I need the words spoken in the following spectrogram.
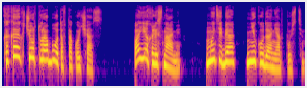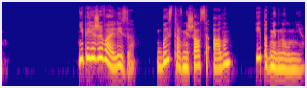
«Какая к черту работа в такой час? Поехали с нами. Мы тебя никуда не отпустим». «Не переживай, Лиза», — быстро вмешался Алан и подмигнул мне.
